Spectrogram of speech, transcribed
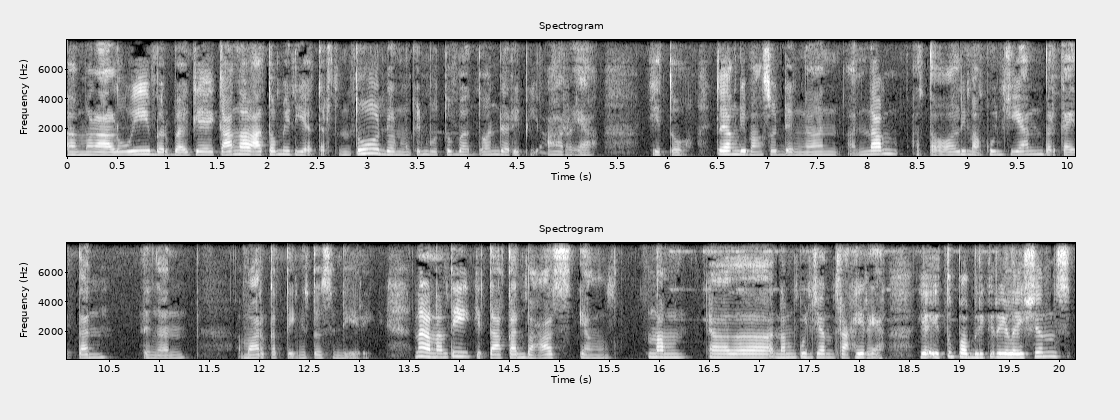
uh, melalui berbagai kanal atau media tertentu dan mungkin butuh bantuan dari PR ya gitu. Itu yang dimaksud dengan enam atau lima kuncian berkaitan dengan marketing itu sendiri. Nah nanti kita akan bahas yang enam uh, enam kuncian terakhir ya yaitu public relations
